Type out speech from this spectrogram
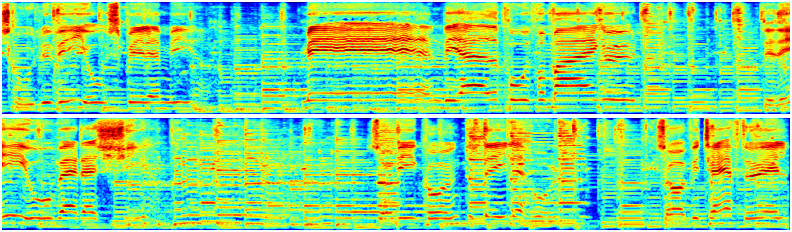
Skulle vi jo spille mere. Men vi havde fået for mange øl. Det er jo hvad der sker vi kunne ikke stille hul. Så vi tabte 11-0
